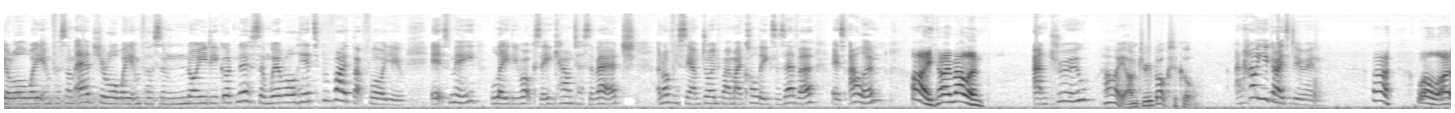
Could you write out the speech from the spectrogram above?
You're all waiting for some edge, you're all waiting for some noidy goodness, and we're all here to provide that for you. It's me, Lady Roxy, Countess of Edge, and obviously I'm joined by my colleagues as ever. It's Alan Hi, I'm Alan. and Drew. Hi, I'm Drew Boxical. And how are you guys doing? Ah, well, I,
